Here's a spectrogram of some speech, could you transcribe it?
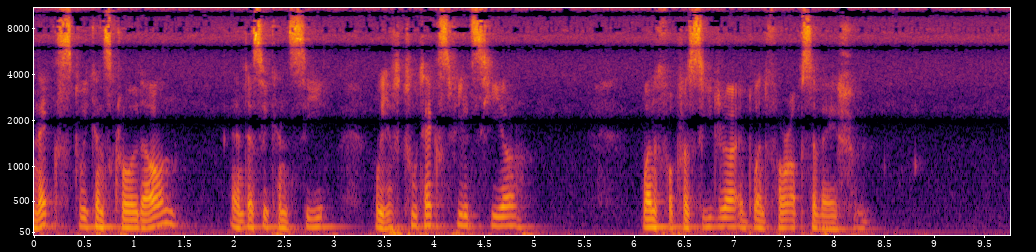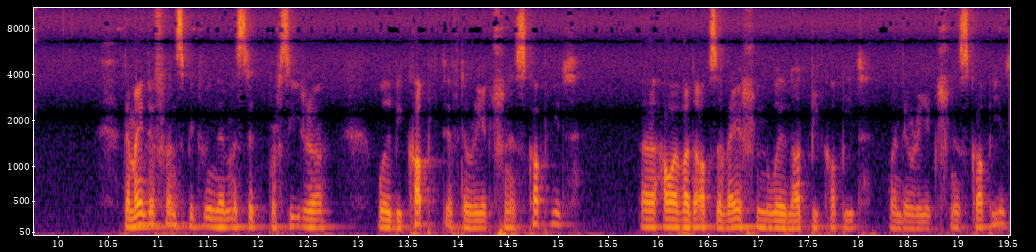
Next we can scroll down and as you can see we have two text fields here, one for procedure and one for observation. The main difference between them is that procedure will be copied if the reaction is copied, uh, however the observation will not be copied when the reaction is copied.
